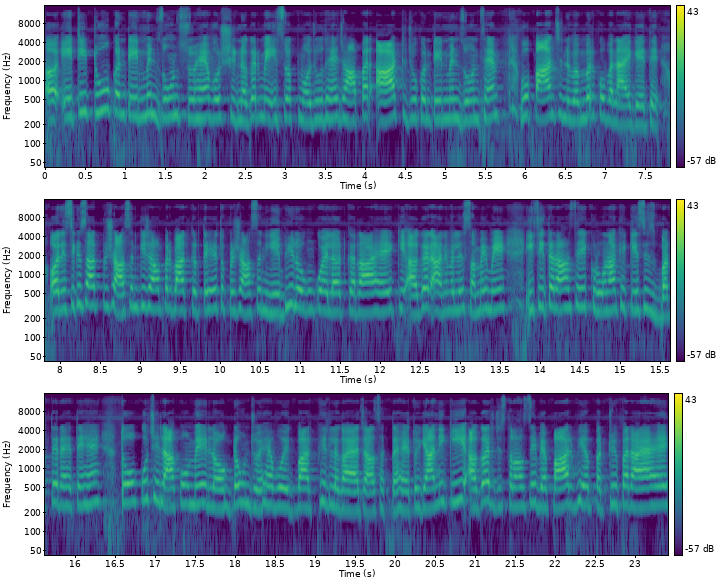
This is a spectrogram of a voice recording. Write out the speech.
82 कंटेनमेंट जोन्स जो हैं वो श्रीनगर में इस वक्त मौजूद है जहाँ पर आठ जो कंटेनमेंट जोन्स हैं वो पाँच नवंबर को बनाए गए थे। और इसी के साथ प्रशासन की जहाँ पर बात करते हैं तो प्रशासन ये भी लोगों को अलर्ट कर रहा है कि अगर आने वाले समय में इसी तरह से कोरोना के केसेस बढ़ते रहते हैं तो कुछ इलाकों में लॉकडाउन जो है वो एक बार फिर लगाया जा सकता है। तो यानी कि अगर जिस तरह से व्यापार भी अब पटरी पर आया है,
